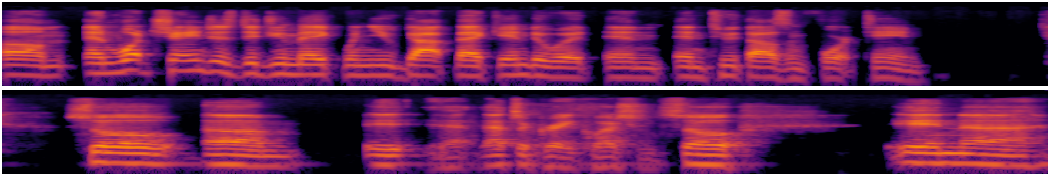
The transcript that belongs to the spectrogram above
um, and what changes did you make when you got back into it in in 2014? So um, it, that's a great question. So in uh,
